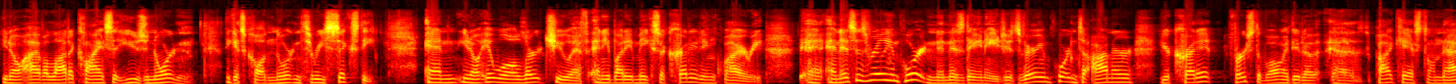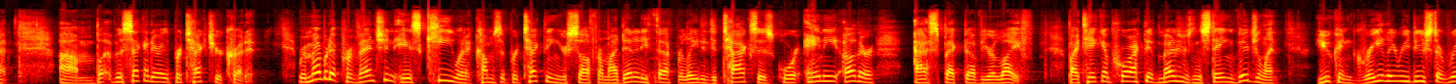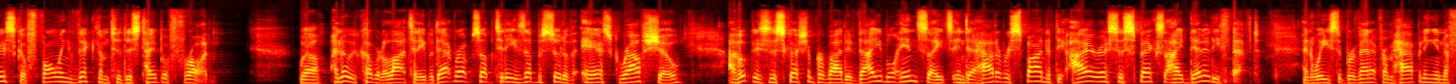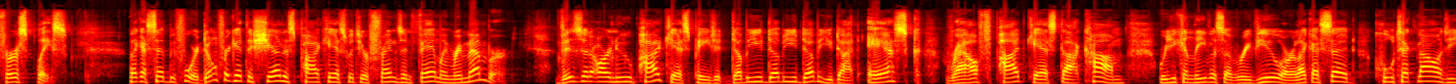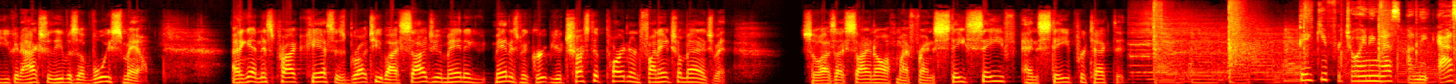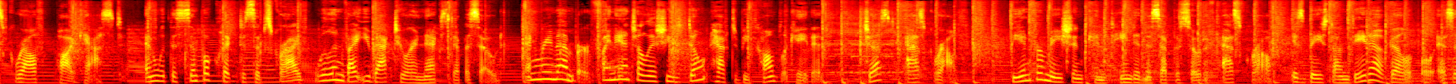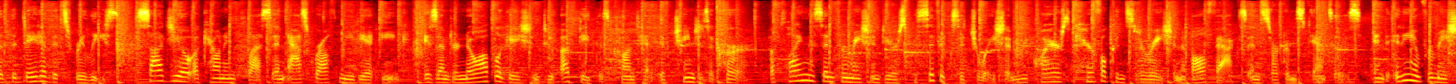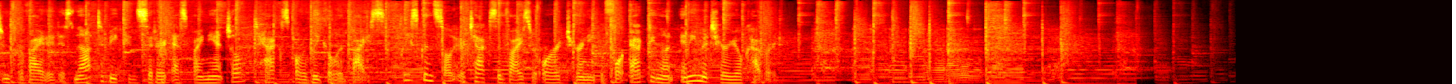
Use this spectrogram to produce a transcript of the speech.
You know, I have a lot of clients that use Norton. I think it's called Norton 360. And, you know, it will alert you if anybody makes a credit inquiry. And, and this is really important in this day and age. It's very important to honor your credit. First of all, I did a, a podcast on that. Um, but, but secondarily, protect your credit. Remember that prevention is key when it comes to protecting yourself from identity theft related to taxes or any other aspect of your life. By taking proactive measures and staying vigilant, you can greatly reduce the risk of falling victim to this type of fraud. Well, I know we've covered a lot today, but that wraps up today's episode of Ask Ralph Show. I hope this discussion provided valuable insights into how to respond if the IRS suspects identity theft and ways to prevent it from happening in the first place. Like I said before, don't forget to share this podcast with your friends and family. And remember, visit our new podcast page at www.askralphpodcast.com where you can leave us a review or, like I said, cool technology, you can actually leave us a voicemail. And again, this podcast is brought to you by Saggio Man- Management Group, your trusted partner in financial management. So as I sign off, my friends, stay safe and stay protected. Thank you for joining us on the Ask Ralph podcast. And with a simple click to subscribe, we'll invite you back to our next episode. And remember, financial issues don't have to be complicated. Just ask Ralph. The information contained in this episode of Ask Ralph is based on data available as of the date of its release. Saggio Accounting Plus and Ask Ralph Media Inc. is under no obligation to update this content if changes occur. Applying this information to your specific situation requires careful consideration of all facts and circumstances, and any information provided is not to be considered as financial, tax, or legal advice. Please consult your tax advisor or attorney before acting on any material covered.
